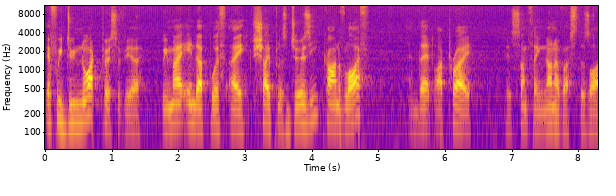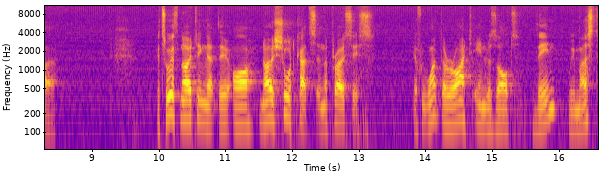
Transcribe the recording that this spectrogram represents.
If we do not persevere, we may end up with a shapeless jersey kind of life, and that, I pray, is something none of us desire. It's worth noting that there are no shortcuts in the process. If we want the right end result, then we must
